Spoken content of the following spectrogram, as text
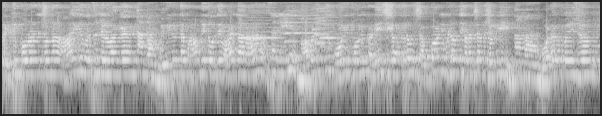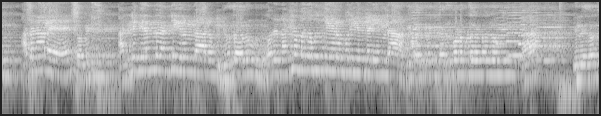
கெட்டு போறோம்னு சொன்னா ஆயிரம் வருஷம் சொல்லுவாங்க. ஆமா. விரிகுண்ட மாமனின்னு ஒருத்தர் வாழ்ந்தானா? அவனுக்கு போய் போய் கடைசி காலத்துல ஒரு சப்பானி உள்ள வந்து கிடைச்சான்னு சொல்லி உலகம் பேசும் அதனால சபை அன்று பிறந்து அன்று இருந்தாலும் இருந்தாலும் ஒரு நல்ல மகவுக்கு ஏறும் புரியுங்கள் என்றார் கருப்பான பிள்ளை வேண்டாம் சுவாமி? இல்ல ஏதாவது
